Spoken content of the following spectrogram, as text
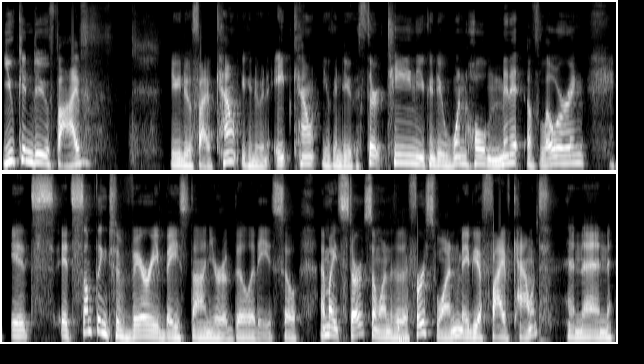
You can do five you can do a five count, you can do an eight count, you can do 13, you can do one whole minute of lowering. It's, it's something to vary based on your abilities. So I might start someone to the first one, maybe a five count, and then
